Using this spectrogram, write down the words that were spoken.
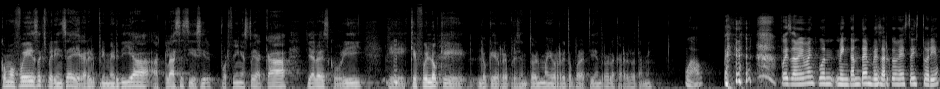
¿Cómo fue esa experiencia de llegar el primer día a clases y decir, por fin estoy acá, ya lo descubrí? Eh, ¿Qué fue lo que, lo que representó el mayor reto para ti dentro de la carrera también? Wow. pues a mí me, encanta empezar con esta historia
